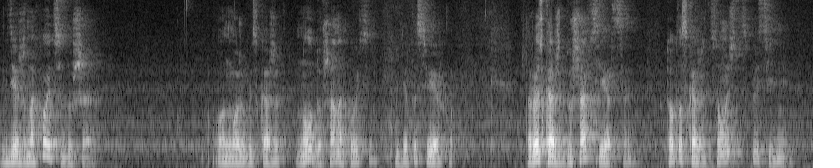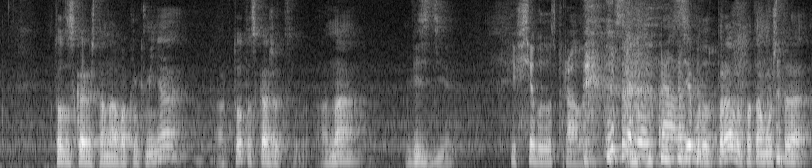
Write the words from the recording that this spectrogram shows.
где же находится душа, он, может быть, скажет, ну, душа находится где-то сверху. Второй скажет, душа в сердце. Кто-то скажет, солнечное сплетение. Кто-то скажет, она вокруг меня, а кто-то скажет, она везде. И все будут правы. И все будут правы. Все будут правы, потому что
